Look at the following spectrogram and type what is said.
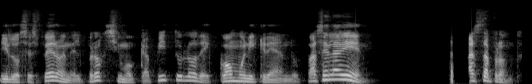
y los espero en el próximo capítulo de Comunicreando. Pásenla bien. Hasta pronto.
